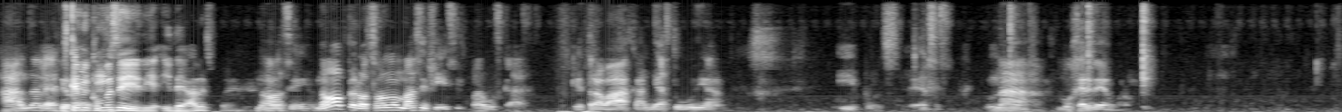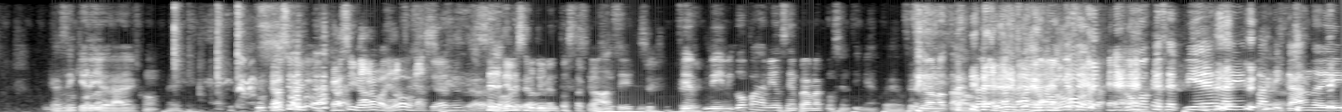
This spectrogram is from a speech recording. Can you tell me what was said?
Ándale. Es que me- mi compa es de ide- ideales, pues. No, sí. No, pero son lo más difícil para buscar. Que trabajan, ya estudian. Y pues, es una mujer de oro. Casi quiere llorar el compa. Casi, casi lloraba yo. Casi. El sentimiento hasta acá. No, sí, sí. Sí. Mi, mi compa amigo siempre habla con sentimiento. eh. No sé si lo han notado. como, que se, como que se pierde ahí platicando ahí.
